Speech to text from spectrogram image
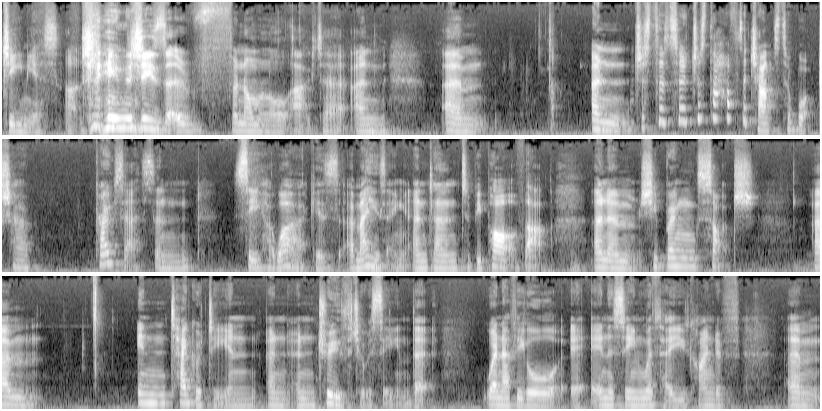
genius actually. she's a phenomenal actor, and um, and just to, so just to have the chance to watch her process and see her work is amazing, and and to be part of that, and um, she brings such um, integrity and, and and truth to a scene that whenever you're in a scene with her, you kind of um,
